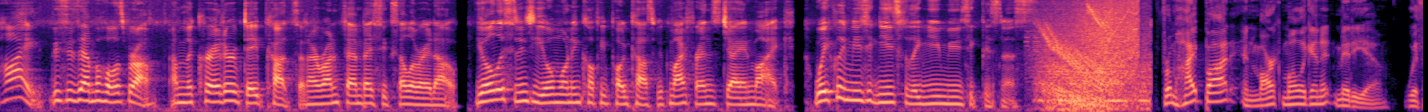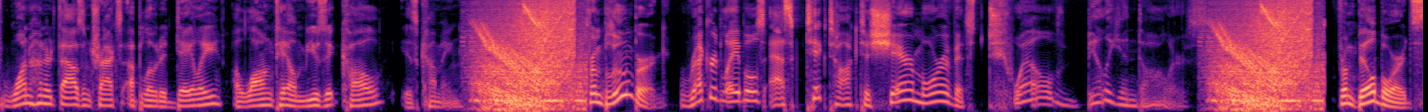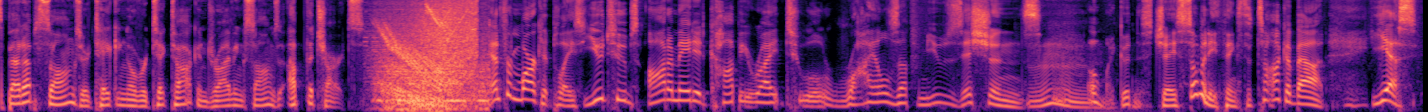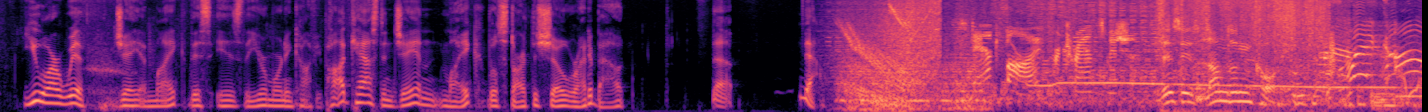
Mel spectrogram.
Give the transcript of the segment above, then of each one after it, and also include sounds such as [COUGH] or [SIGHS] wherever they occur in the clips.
Hi, this is Amber Horsburgh. I'm the creator of Deep Cuts and I run Fanbase Accelerator. You're listening to Your Morning Coffee podcast with my friends Jay and Mike. Weekly music news for the new music business. From Hypebot and Mark Mulligan at Midia, with 100,000 tracks uploaded daily, a long tail music cull is coming. From Bloomberg, record labels ask TikTok to share more of its $12 billion. From billboards, sped up songs are taking over TikTok and driving songs up the charts. And from Marketplace, YouTube's automated copyright tool riles up musicians. Oh my goodness, Jay, so many things to talk about. Yes, you are with Jay and Mike. This is the Your Morning Coffee podcast, and Jay and Mike will start the show right about uh, now. Stand by for transmission. This is London calling. Wake up!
